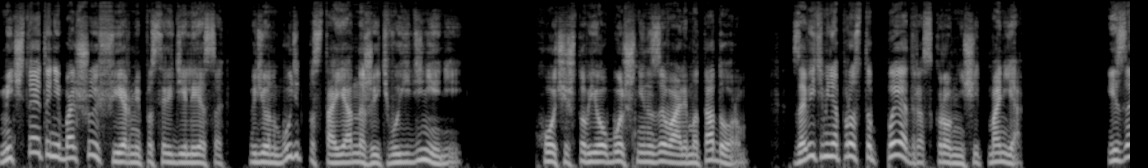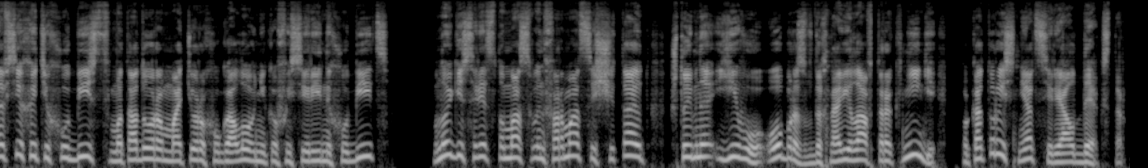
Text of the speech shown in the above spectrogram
Мечтает о небольшой ферме посреди леса, где он будет постоянно жить в уединении. Хочет, чтобы его больше не называли Матадором. Зовите меня просто Педро, скромничает маньяк. Из-за всех этих убийств, Матадором матерых уголовников и серийных убийц, многие средства массовой информации считают, что именно его образ вдохновил автора книги, по которой снят сериал «Декстер».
